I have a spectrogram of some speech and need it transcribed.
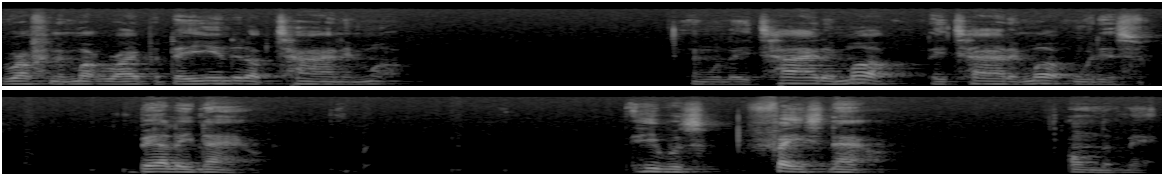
roughing him up right, but they ended up tying him up. And when they tied him up, they tied him up with his belly down. He was face down on the mat,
